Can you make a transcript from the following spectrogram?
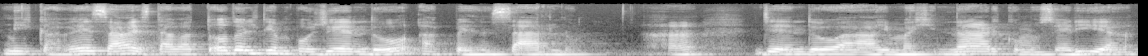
Mi cabeza estaba todo el tiempo yendo a pensarlo, yendo a imaginar cómo sería,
